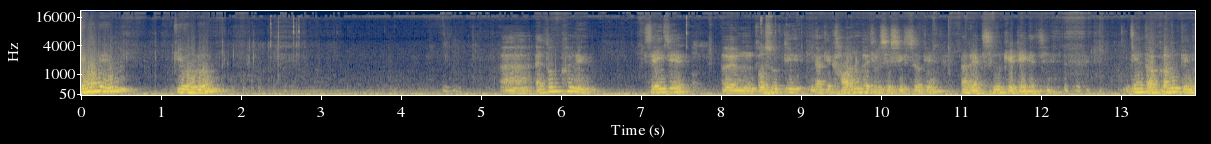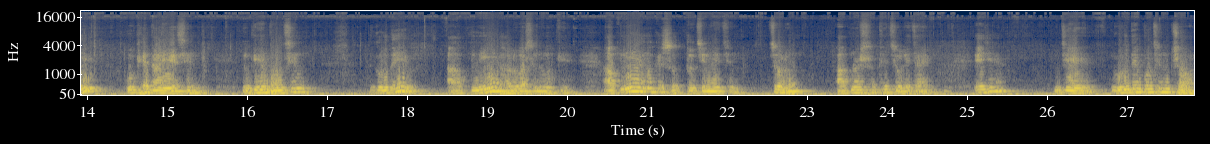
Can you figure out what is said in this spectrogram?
এবারে কি হলো? এতক্ষণে সেই যে ওষুধটি যাকে খাওয়ানো হয়েছিল সেই শিষ্যকে তার অ্যাকশন কেটে গেছে। যে তখন তিনি উঠে দাঁড়িয়েছেন। দিয়ে বলছেন, গুরুদেব আপনি ভালোবাসেন আমাকে। আপনি আমাকে সত্য চিনিয়েছেন। চলুন, আপনার সাথে চলে যাই। এই যে যে গুরুদেব বলছেন, চল,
